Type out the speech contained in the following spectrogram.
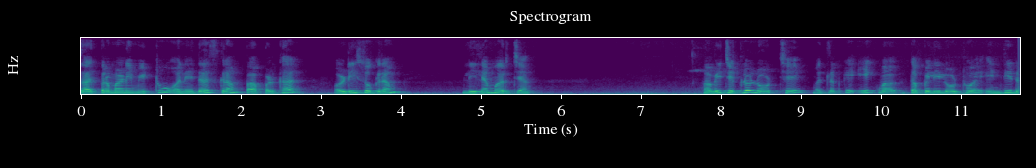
સ્વાદ પ્રમાણે મીઠું અને દસ ગ્રામ પાપડ ખાર, અઢીસો ગ્રામ લીલા મરચાં. હવે જેટલો લોટ છે, મતલબ કે એક તપેલી લોટ હોય, એનાથી દ,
